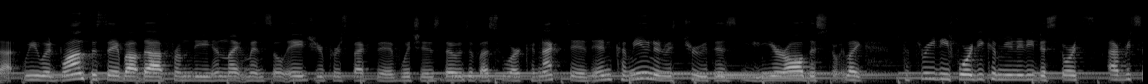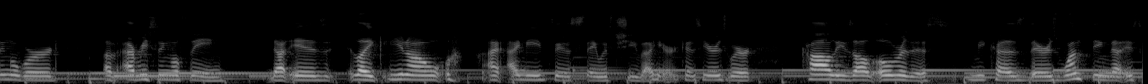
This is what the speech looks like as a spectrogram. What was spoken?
that we would want to say about that from the Enlightenment Soul Age your perspective, which is those of us who are connected in communion with truth, is you're all distor- like the 3D, 4D community distorts every single word of every single thing that is like, you know, I, I need to stay with Shiva here because here's where Kali's all over this because there's one thing that is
